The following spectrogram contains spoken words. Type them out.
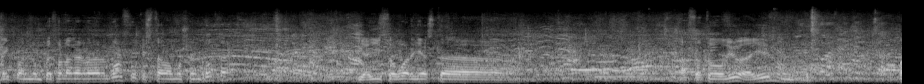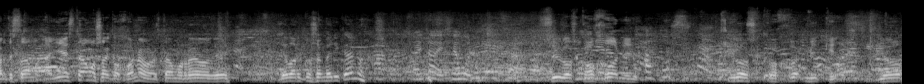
de cuando empezó la guerra del Golfo, que estábamos en Rota, y allí hizo guardia hasta, hasta todo Dios. Allí, aparte estábamos, allí estábamos acojonados, estábamos rodeados de, de barcos americanos. Ahí seguro. Sí, los cojones, los cojones. Yo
